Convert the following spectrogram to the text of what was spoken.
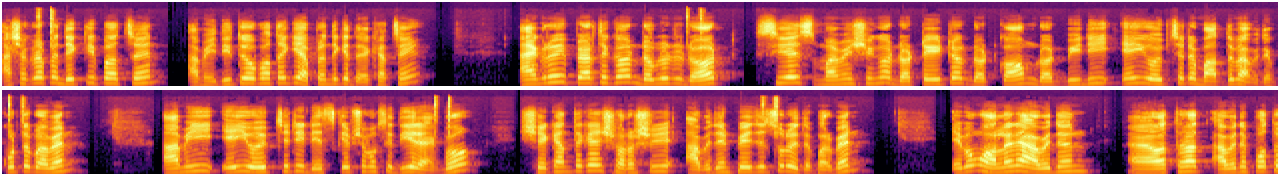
আশা করি আপনি দেখতেই পাচ্ছেন, আমি দ্বিতীয় পাতায় গিয়ে আপনাদেরকে দেখাচ্ছি। আগ্রহী প্রার্থীগণ W dot CS Mymensingh dot Teletalk dot com dot BD এই ওয়েবসাইটের মাধ্যমে আবেদন করতে পারবেন। আমি এই ওয়েবসাইটটি ডিসক্রিপশন বক্সে দিয়ে রাখব। সেখান থেকে সরাসরি আবেদন পেজে চলে যেতে পারবেন এবং অনলাইনে আবেদন অর্থাৎ আবেদনপত্র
